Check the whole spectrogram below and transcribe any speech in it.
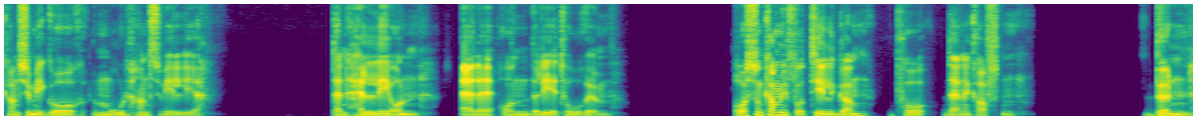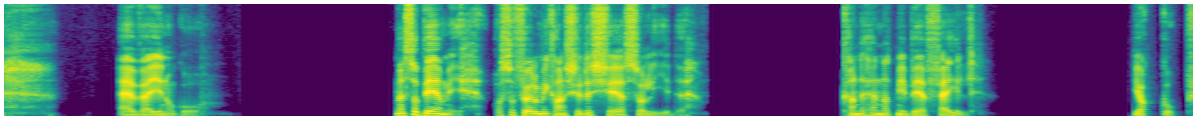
Kanskje vi går mot Hans vilje. Den hellige ånd er det åndelige torium. Hvordan kan vi få tilgang på denne kraften? Bønn er veien å gå. Men så ber vi, og så føler vi kanskje det skjer så lite. Kan det hende at vi ber feil? Jakob,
